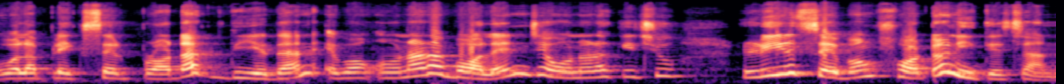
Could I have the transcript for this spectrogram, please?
ওলাপ্লেক্সের প্রোডাক্ট দিয়ে দেন এবং ওনারা বলেন যে ওনারা কিছু রিলস এবং ফটো নিতে চান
